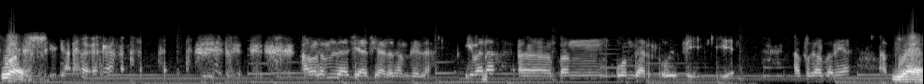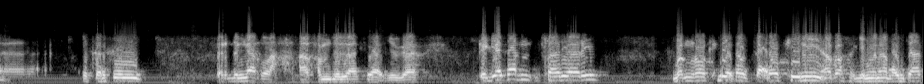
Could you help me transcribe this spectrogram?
Wah. alhamdulillah sehat-sehat, alhamdulillah. Gimana, uh, Bang Wonggar, Wifi? Ya. Apa kabarnya? Apa, ya. Seperti terdengar lah. Alhamdulillah sehat juga. Kegiatan sehari-hari Bang Rocky atau Kak Rocky ini apa gimana lancar?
